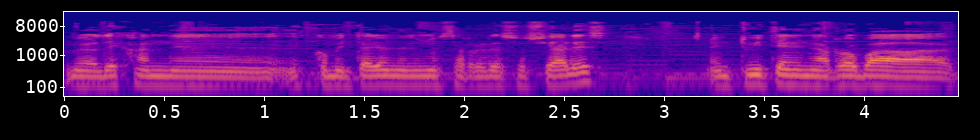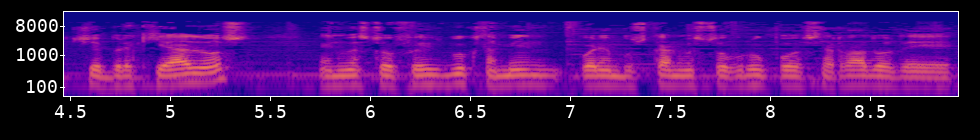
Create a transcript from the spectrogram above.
Me lo dejan eh, en comentarios en nuestras redes sociales, en Twitter en arroba jebrequeados, en nuestro Facebook también pueden buscar nuestro grupo cerrado de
